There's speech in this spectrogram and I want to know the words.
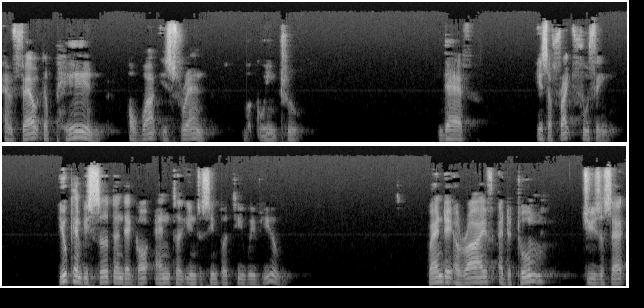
and felt the pain of what his friend were going through. Death is a frightful thing. You can be certain that God entered into sympathy with you. When they arrived at the tomb, Jesus said,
